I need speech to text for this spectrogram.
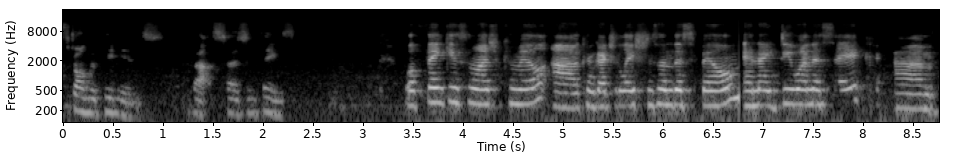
strong opinions about certain things. Well, thank you so much, Camille. Uh, congratulations on this film. And I do want to say, um,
